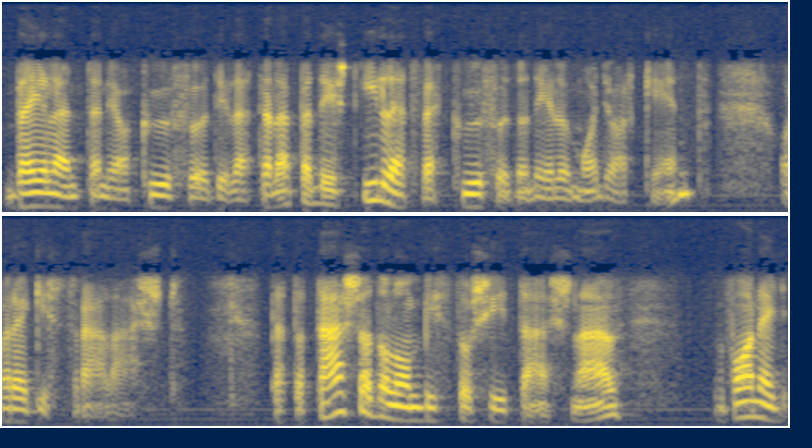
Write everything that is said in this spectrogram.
bejelenteni a külföldi letelepedést, illetve külföldön élő magyarként a regisztrálást. Tehát a társadalombiztosításnál van egy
